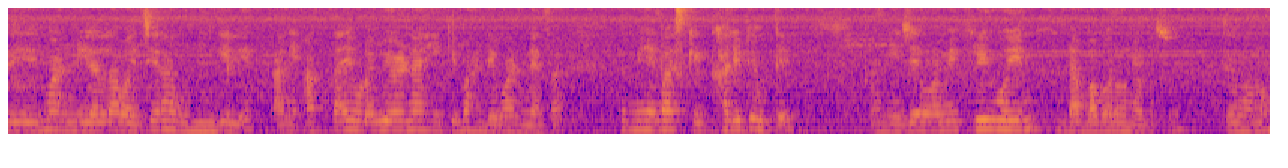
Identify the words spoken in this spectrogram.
ते मांडणीला लावायचे राहून गेले. आणि आत्ता एवढा वेळ नाही की भांडे मांडण्याचा. तर मी हे बास्केट खाली ठेवते. आणि जेव्हा मी फ्री होईन डब्बा बनवण्यापासून तेव्हा मग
